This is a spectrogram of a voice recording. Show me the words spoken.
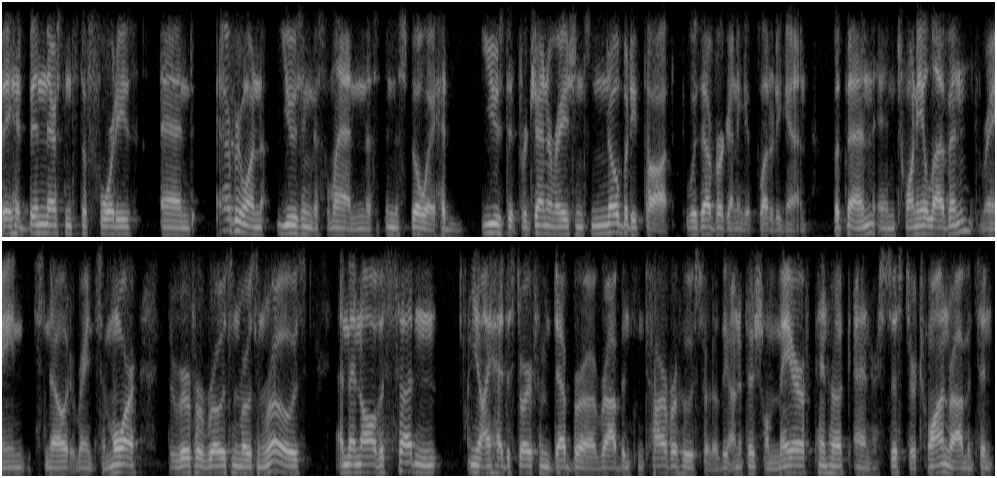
they had been there since the 40s, and everyone using this land in, this, in the spillway had used it for generations. Nobody thought it was ever going to get flooded again. But then in 2011, it rained, it snowed, it rained some more. The river rose and rose and rose. And then all of a sudden, you know, I had the story from Deborah Robinson Tarver, who is sort of the unofficial mayor of Pinhook, and her sister Twan Robinson,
